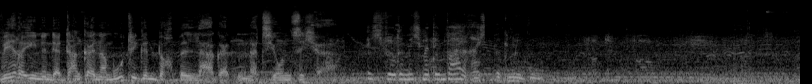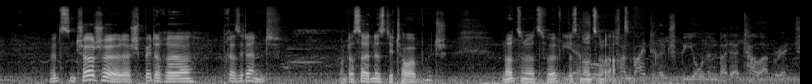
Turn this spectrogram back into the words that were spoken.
wäre Ihnen der Dank einer mutigen, doch belagerten Nation sicher. Ich würde mich mit dem Wahlrecht begnügen. Winston Churchill, der spätere Präsident. Und das ist die Tower Bridge. 1912 Wir bis erfuhren 1918. von weiteren Spionen bei der Tower Bridge.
